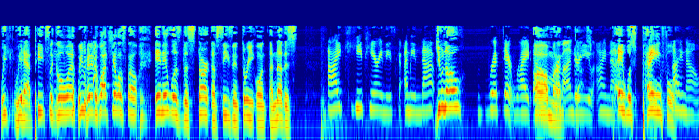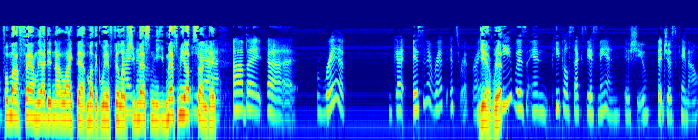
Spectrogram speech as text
we we had pizza going. We ready to watch Yellowstone, and it was the start of season three on another. I keep hearing these. I mean that You know, ripped it right Oh my from under you. I know it was painful. I know. for my family. I did not like that, Mother Gwen Phillips. You messed me. You messed me up Sunday. Uh, but uh, Rip, isn't it Rip? It's Rip, right? Yeah, Rip. He was in People's Sexiest Man issue that just came out.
